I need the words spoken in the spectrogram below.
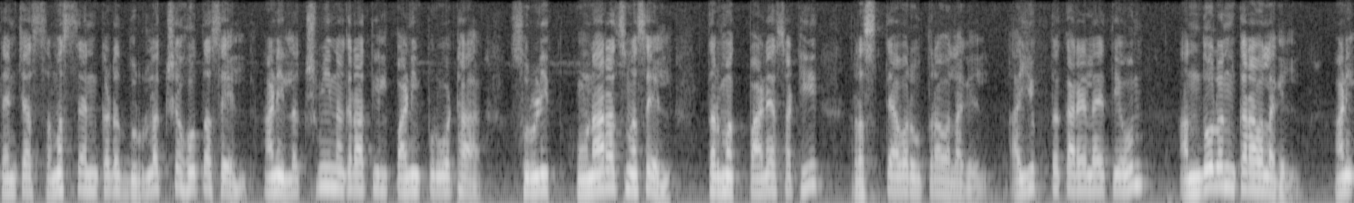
त्यांच्या समस्यांकडे दुर्लक्ष होत असेल आणि लक्ष्मीनगरातील पाणी पुरवठा सुरळीत होणारच नसेल तर मग पाण्यासाठी रस्त्यावर उतरावं लागेल. आयुक्त कार्यालयात येऊन आंदोलन करावं लागेल आणि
